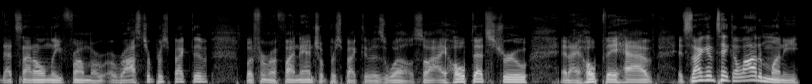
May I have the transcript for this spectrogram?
that's not only from a, a roster perspective, but from a financial perspective as well. So I hope that's true, and I hope they have. It's not going to take a lot of money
